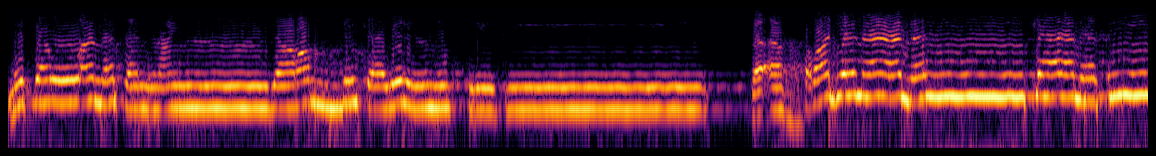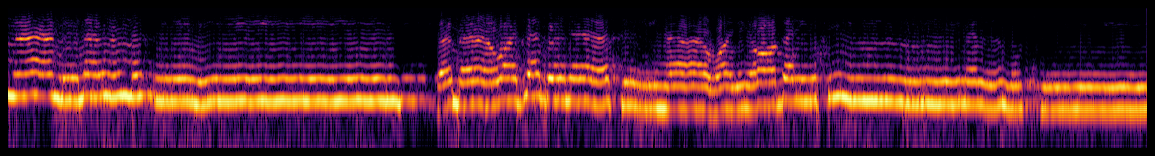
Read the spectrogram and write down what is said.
مسومة عند ربك للمسرفين. فأخرجنا من كان فيها من المؤمنين. فما وجدنا فيها غير بيت من المسلمين.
